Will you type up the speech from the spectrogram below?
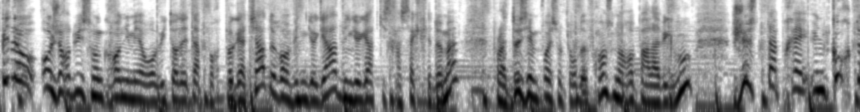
Pinot. Aujourd'hui, son grand numéro, victoire d'étape pour Pogacar devant Vingegaard. Vingegaard qui sera sacré demain pour la deuxième fois sur le Tour de France. On en reparle avec vous. Juste après une courte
